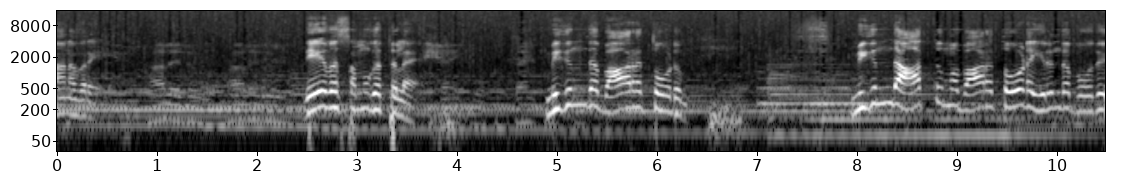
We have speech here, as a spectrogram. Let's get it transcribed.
ஆவியானவரே. தேவ சமூகத்துல மிகுந்த பாரத்தோடும் மிகுந்த ஆத்தும பாரத்தோட இருந்தபோது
